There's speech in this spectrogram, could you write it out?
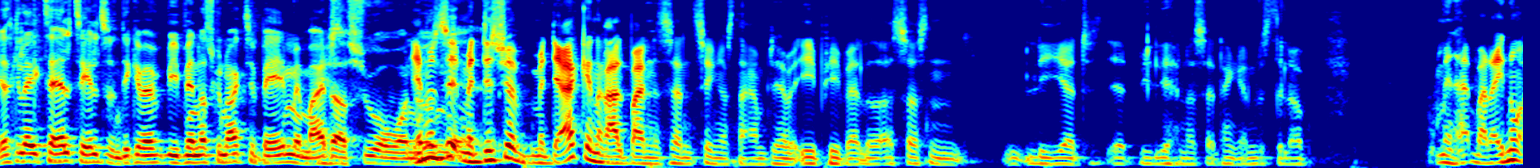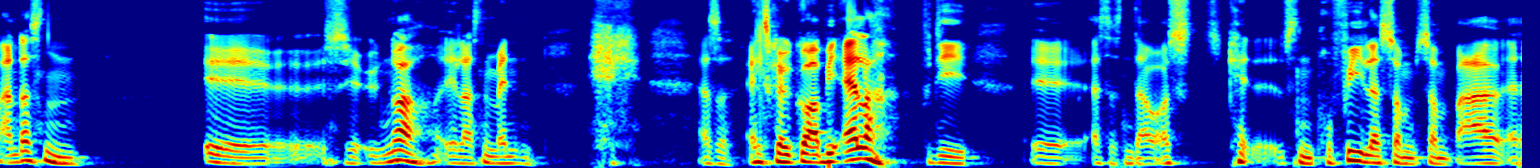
jeg skal ikke tage alt taletiden. Det kan være, vi vender sgu nok tilbage med mig, der er sur over Jamen, noget. med- men, det synes jeg, men det er generelt bare en interessant ting at snakke om det her EP-valget, og så sådan lige, at, at Willy han har sagt, at han gerne vil stille op. Men var der ikke nogen andre sådan øh, yngre, eller sådan, men altså, alle skal jo ikke gå op i alder, fordi øh, altså sådan, der er jo også sådan profiler, som, som bare er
